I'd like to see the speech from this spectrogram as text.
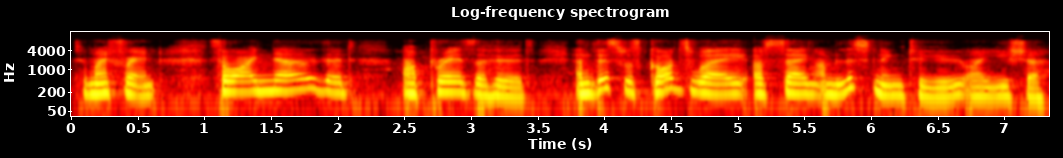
to my friend. So I know that our prayers are heard. And this was God's way of saying, I'm listening to you, Aisha.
